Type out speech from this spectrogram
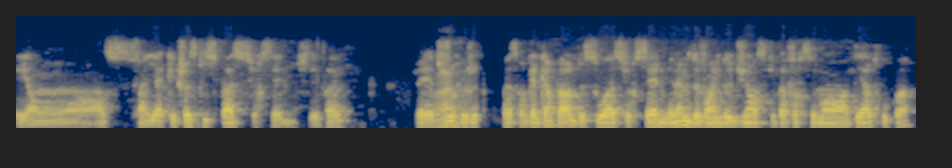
et enfin, il y a quelque chose qui se passe sur scène. Je sais pas. Il y a toujours parce que quand quelqu'un parle de soi sur scène, mais même devant une audience qui n'est pas forcément un théâtre ou quoi,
